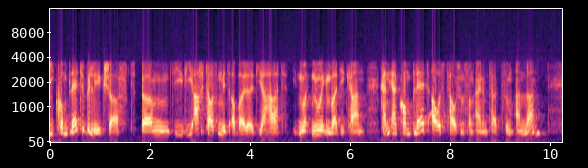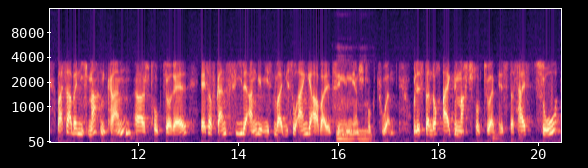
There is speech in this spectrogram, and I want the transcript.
die komplette Belegschaft, ähm, die, die 8000 Mitarbeiter, die er hat, nur, nur im Vatikan, kann er komplett austauschen von einem Tag zum anderen. Was er aber nicht machen kann, äh, strukturell, er ist auf ganz viele angewiesen, weil die so eingearbeitet sind in ihren mhm. Strukturen. Und es dann doch eigene Machtstrukturen ist. Das heißt, so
